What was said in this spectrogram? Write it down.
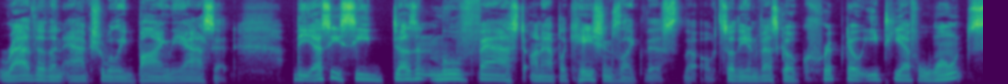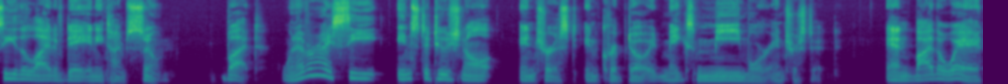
rather than actually buying the asset. The SEC doesn't move fast on applications like this, though. So the Invesco crypto ETF won't see the light of day anytime soon. But whenever I see institutional interest in crypto, it makes me more interested. And by the way,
